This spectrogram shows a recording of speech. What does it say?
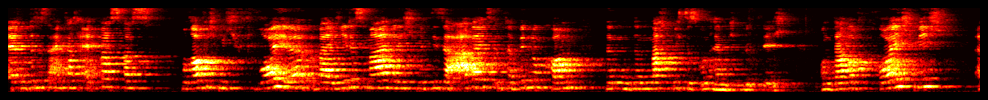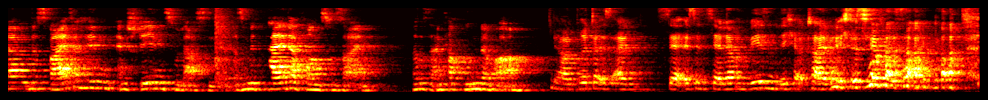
ähm, das ist einfach etwas, was, worauf ich mich freue, weil jedes Mal, wenn ich mit dieser Arbeit in Verbindung komme, dann, dann macht mich das unheimlich glücklich. Und darauf freue ich mich, ähm, das weiterhin entstehen zu lassen, also mit Teil davon zu sein. Das ist einfach wunderbar. Ja, und Britta ist ein sehr essentieller und wesentlicher Teil, wenn ich das hier mal sagen darf.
